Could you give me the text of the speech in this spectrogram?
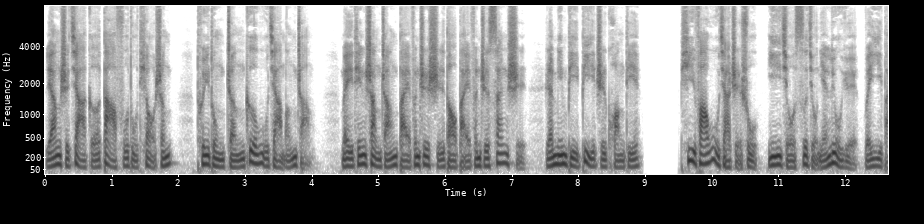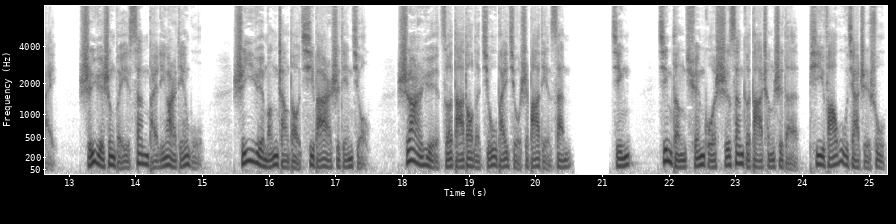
粮食价格大幅度跳升，推动整个物价猛涨，每天上涨百分之十到百分之三十。人民币币值狂跌，批发物价指数一九四九年六月为一百，十月升为三百零二点五，十一月猛涨到七百二十点九，十二月则达到了九百九十八点三。京、津等全国十三个大城市的批发物价指数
